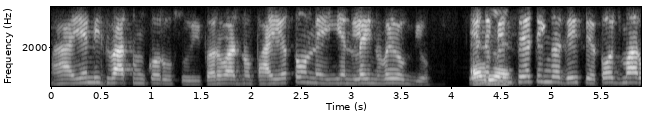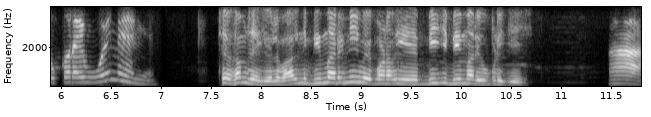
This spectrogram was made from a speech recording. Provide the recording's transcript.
હા એની જ વાત હું કરું છું. ઈ ભરવાડનો ભાઈ હતો ને ઈ એને લઈને વયો ગયો. એને બેન. સેટિંગ જ હશે તો જ મારું કરાવ્યું હોય ને એને. છે સમજાઈ ગયું એટલે વાલની બીમારી નહીં હોય પણ હવે એ બીજી બીમારી ઉપડી ગઈ છે. હા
